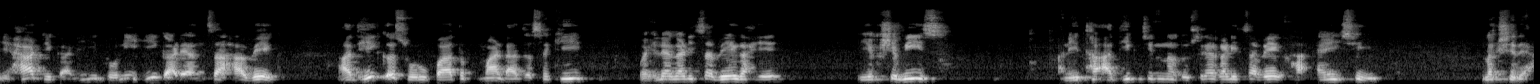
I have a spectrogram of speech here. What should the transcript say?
ह्या ठिकाणी दोन्हीही गाड्यांचा हा वेग अधिक स्वरूपात मांडा. जसं की पहिल्या गाडीचा वेग आहे एकशे वीस आणि इथं अधिक चिन्ह दुसऱ्या गाडीचा वेग हा ऐंशी. लक्ष द्या.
